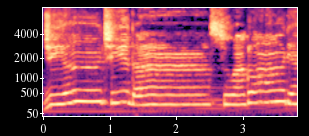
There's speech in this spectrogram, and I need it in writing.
diante da sua glória.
